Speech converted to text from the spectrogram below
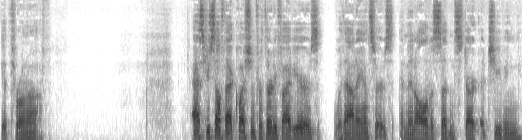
get thrown off. Ask yourself that question for 35 years without answers, and then all of a sudden start achieving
